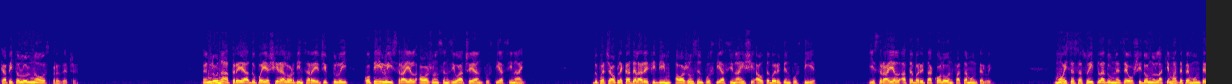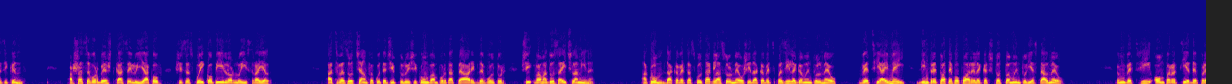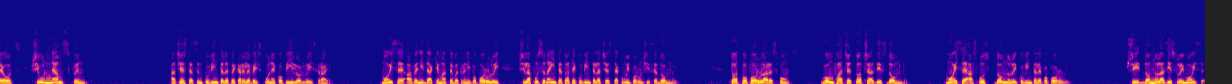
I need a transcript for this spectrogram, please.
Capitolul 19 În luna a treia, după ieșirea lor din țara Egiptului, copiii lui Israel au ajuns în ziua aceea în pustia Sinai. După ce au plecat de la Refidim, au ajuns în pustia Sinai și au tăbărit în pustie. Israel a tăbărit acolo în fața muntelui. Moise s-a suit la Dumnezeu și Domnul l-a chemat de pe munte zicând, Așa să vorbești casei lui Iacov și să spui copiilor lui Israel. Ați văzut ce am făcut Egiptului și cum v-am purtat pe aripi de vulturi și v-am adus aici la mine. Acum, dacă veți asculta glasul meu și dacă veți păzi legământul meu, veți fi ai mei dintre toate popoarele, căci tot pământul este al meu. Îmi veți fi o împărăție de preoți și un neam sfânt. Acestea sunt cuvintele pe care le vei spune copiilor lui Israel. Moise a venit de a chemat pe bătrânii poporului și le-a pus înainte toate cuvintele acestea cum îi poruncise Domnul. Tot poporul a răspuns, vom face tot ce a zis Domnul. Moise a spus Domnului cuvintele poporului. Și Domnul a zis lui Moise,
